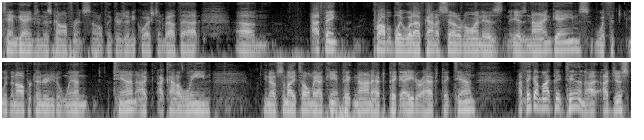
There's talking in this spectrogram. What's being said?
10 games in this conference. I don't think there's any question about that. Um, I think probably what I've kind of settled on is is nine games with the, with an opportunity to win 10. I, I kind of lean, you know, if somebody told me I can't pick nine, I have to pick eight or I have to pick 10, I think I might pick 10. I, I just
